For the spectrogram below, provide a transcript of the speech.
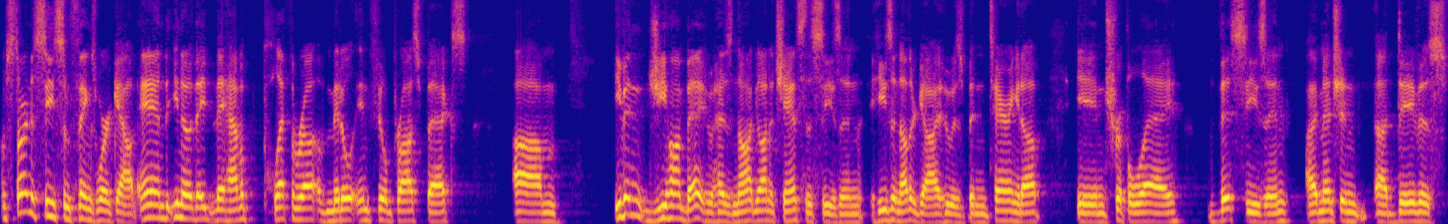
I'm starting to see some things work out, and you know they they have a plethora of middle infield prospects. Um, even Ji-hwan Bae, who has not gotten a chance this season, he's another guy who has been tearing it up in AAA this season. I mentioned uh, Davis.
